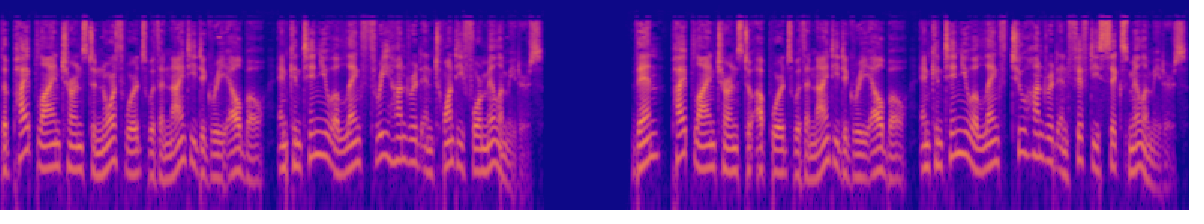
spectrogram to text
the pipeline turns to northwards with a 90-degree elbow and continue a length 324 millimeters. Then, pipeline turns to upwards with a 90-degree elbow and continue a length 256 millimeters.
